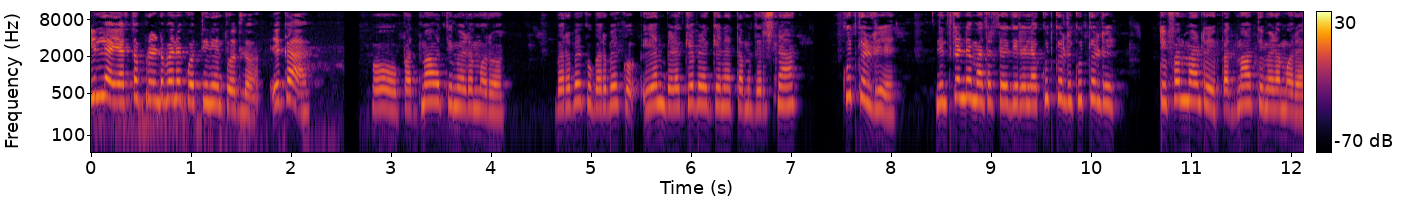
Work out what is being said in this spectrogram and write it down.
ಇಲ್ಲ, ಎತ್ತ ಫ್ರೆಂಡ್ ಮನೆಗೆ ಗೊತ್ತೀನಿ ಅಂತ ಒದ್ಲು ಏಕಾ? ಓ, ಪದ್ಮಾವತಿ ಮೇಡಮ್ ಅವರು. ಬರಬೇಕು ಬರಬೇಕು. ಏನು ಬೆಳಗ್ಗೆ ಬೆಳಗ್ಗೆನೆ ತಮ್ಮ ದರ್ಶನ? ಕೂತ್ಕೊಳ್ರಿ. ನಿಂತ್ಕೊಂಡೆ ಮಾತಾಡ್ತಾ ಇದ್ದೀರಲ್ಲ, ಕೂತ್ಕೊಳ್ರಿ ಕೂತ್ಕೊಳ್ರಿ. ಟಿಫನ್ ಮಾಡ್ರಿ ಪದ್ಮಾವತಿ ಮೇಡಮ್ ಅವರೇ.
